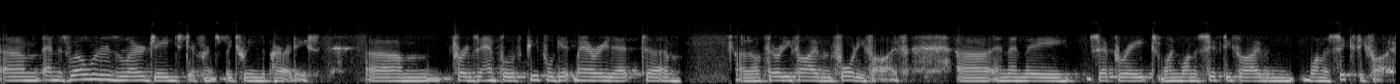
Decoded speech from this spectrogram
um, and as well where there's a large age difference between the parties. Um, for example, if people get married at um, I don't know, 35 and 45, uh, and then they separate when one is 55 and one is 65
